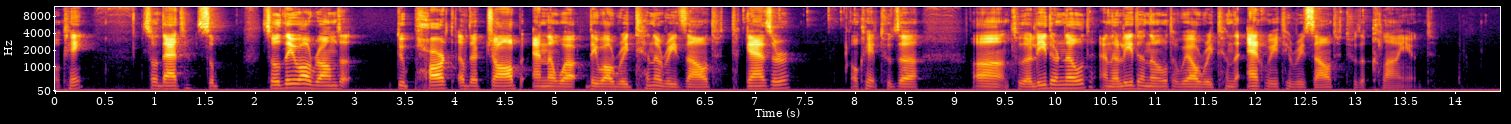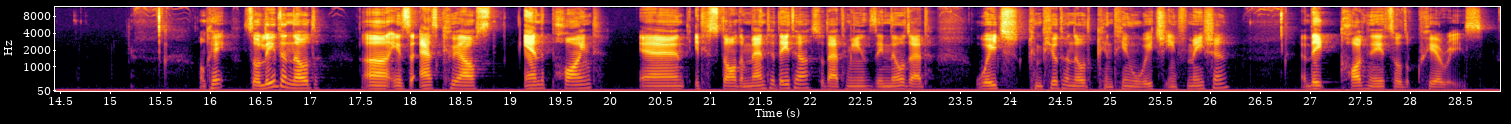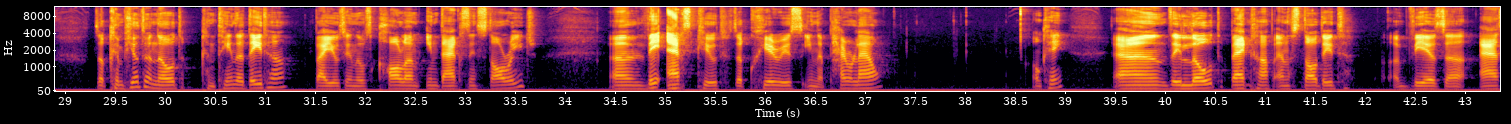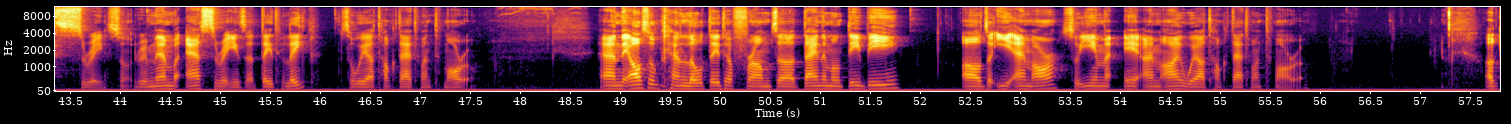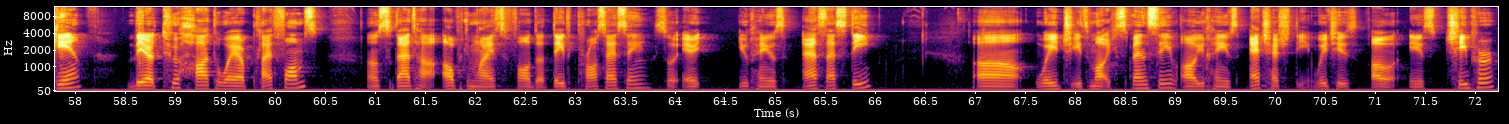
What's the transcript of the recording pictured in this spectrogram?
okay? So that so so they will run the do part of the job and will, they will return the result together okay to the uh, to the leader node and the leader node will return the aggregate result to the client. Okay so leader node uh, is the SQL endpoint and it stores the metadata so that means they know that which computer node contain which information and they coordinate those queries. The computer node contains the data by using those column indexing storage and they execute the queries in a parallel okay? And they load backup and store data via the S3 so remember S3 is a data lake so we'll talk that one tomorrow. And they also can load data from the DynamoDB or the EMR so EMI we'll talk that one tomorrow. Again there are two hardware platforms uh, so that are optimized for the data processing. So it, you can use SSD uh, which is more expensive or you can use HHD which is uh, is cheaper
